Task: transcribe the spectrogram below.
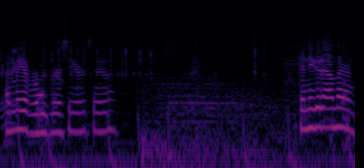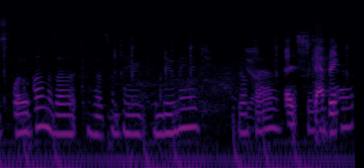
They're And we have runners here too. Can you go down there and slow them? Is that is that something you can do, mage? Real Yeah. fast. Nice. Something Capping. like that?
